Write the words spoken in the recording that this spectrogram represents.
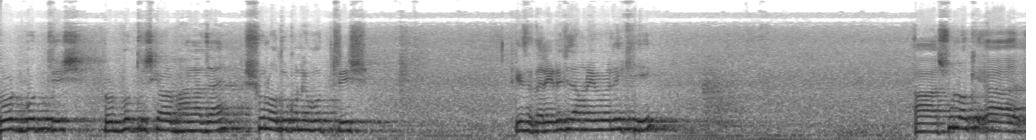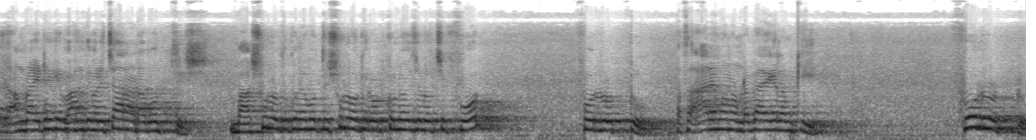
রোড বত্রিশ, রোড বত্রিশকে আবার ভাঙা যায়। ষোলো দুগুণে বত্রিশ। ঠিক আছে, তাহলে এটা যদি আমরা এভাবে লিখি ষোলোকে আমরা এটাকে ভাঙতে পারি চার আটা বত্রিশ বা ষোলো দুগুণে বত্রিশ, ষোলোকে রোড করলে হয়ে যাবে হচ্ছে ফোর ফোর রোড টু। অর্থাৎ আর এমন আমরা পেয়ে গেলাম কি? Four root two.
